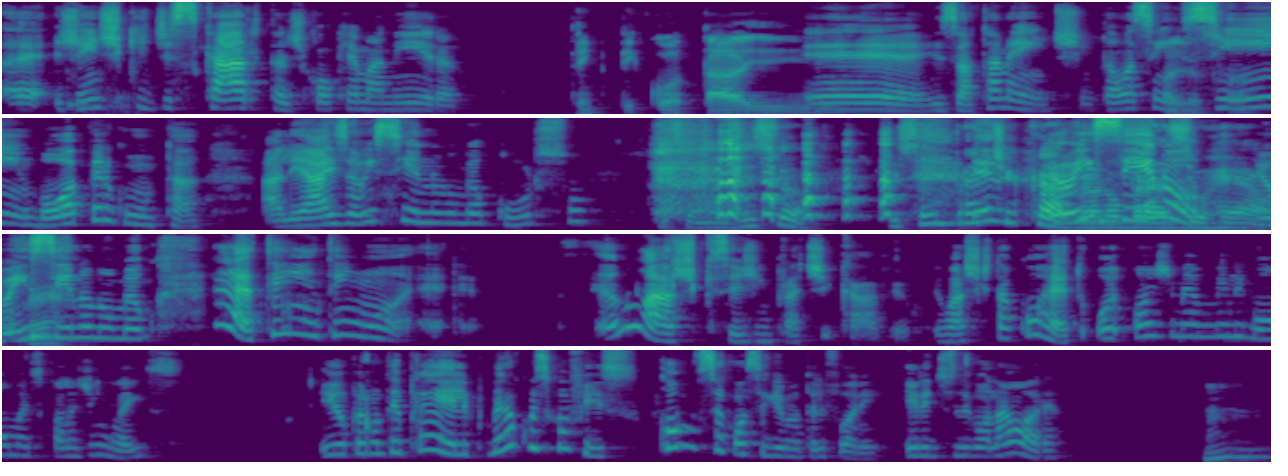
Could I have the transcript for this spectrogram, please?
É, gente que descarta de qualquer maneira. Tem que picotar e. É, exatamente. Então, assim, Olha só. sim, boa pergunta. Aliás, eu ensino no meu curso. Mas isso, isso é impraticável eu no ensino, Brasil real, eu né? ensino no meu. É, tem, tem um. é, eu não acho que seja impraticável. Eu acho que tá correto. Ho- Hoje mesmo me ligou uma escola de inglês. E eu perguntei pra ele, primeira coisa que eu fiz, como você conseguiu meu telefone? Ele desligou na hora. Hum,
